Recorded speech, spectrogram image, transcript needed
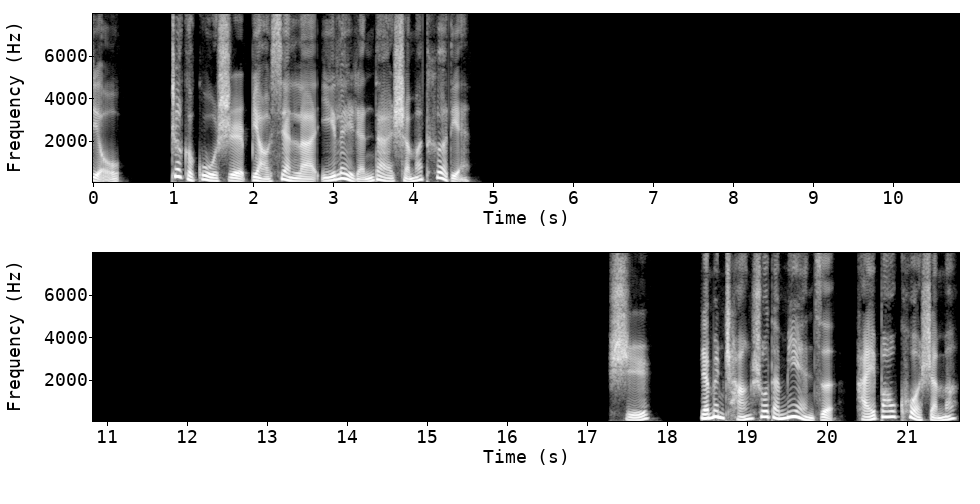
九，这个故事表现了一类人的什么特点？十，人们常说的面子还包括什么？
